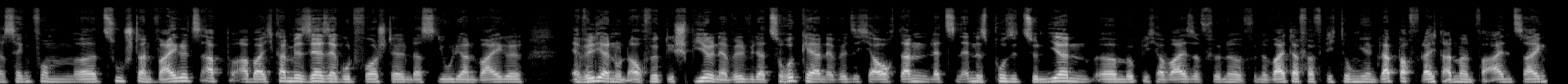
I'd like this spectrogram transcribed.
das hängt vom äh, Zustand Weigels ab, aber ich kann mir sehr, sehr gut vorstellen, dass Julian Weigel er will ja nun auch wirklich spielen, er will wieder zurückkehren, er will sich ja auch dann letzten Endes positionieren, äh, möglicherweise für eine, für eine Weiterverpflichtung hier in Gladbach, vielleicht anderen Vereinen zeigen.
